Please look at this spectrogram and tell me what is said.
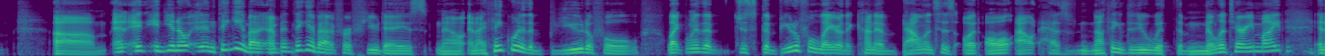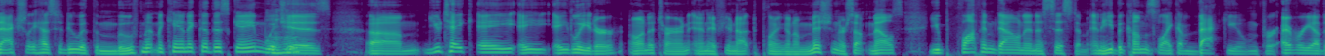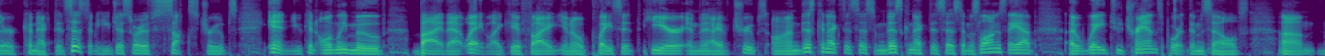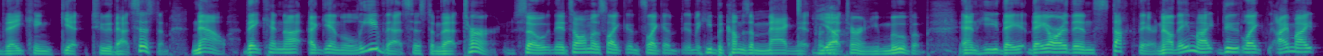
Um, and, and, and, you know, and thinking about it, I've been thinking about it for a few days now. And I think one of the beautiful, like one of the, just the beautiful layer that kind of balances it all out has nothing to do with the military might. It actually has to do with the movement mechanic of this game, which Mhm. is um, you take a, a, a leader on a turn. And if you're not deploying on a mission or something else, you plop him down in a system and he becomes like a vacuum for every other connected system. He just sort of sucks troops in. You can only move by that way. Like if I, you know, place it here and then I have troops on this connected system, this connected system, as long as they have a way to transport themselves, um, they can get to that system. Now they cannot again leave that system that turn. So it's almost like it's like a, he becomes a magnet for Yep. that turn. You move him, and he they they are then stuck there. Now they might do like I might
